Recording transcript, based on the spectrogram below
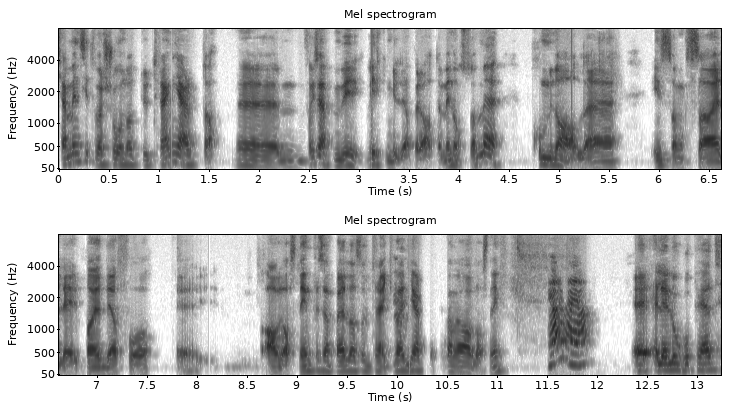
kommer i en situasjon at du trenger hjelp. da. Uh, F.eks. Virk, virkemiddelapparatet, men også med kommunale instanser, eller bare det å få eh, avlastning, f.eks. Altså, det trenger ikke være hjelp, det kan være avlastning. Ja, ja, ja. Eh, eller logoped.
